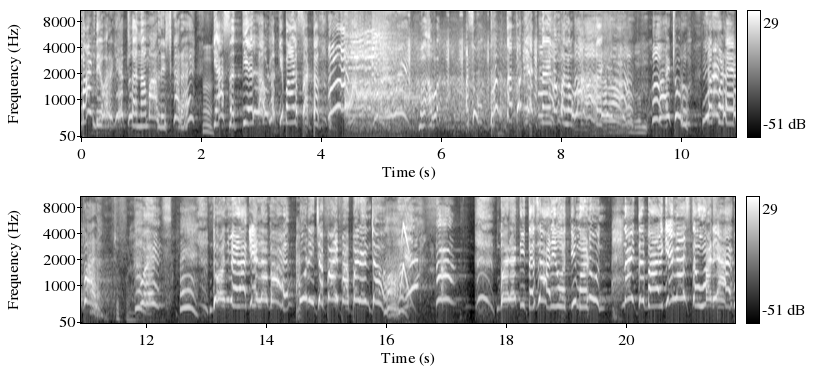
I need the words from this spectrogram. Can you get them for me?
मांडीवर घेतलं ना मालिश कराय हा. की असं तेल लावलं की बाळ सटक मग अहो, असं धरता पण येत नाही ना मला वागता येत नाही. काय करू चपळ आहे बाळ चपळ. दोन वेळा गेलं बाळ पुरीच्या पायपापर्यंत बरं तिथं जाळी होती म्हणून नाहीतर बाळ गेलं असतं वड्यात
